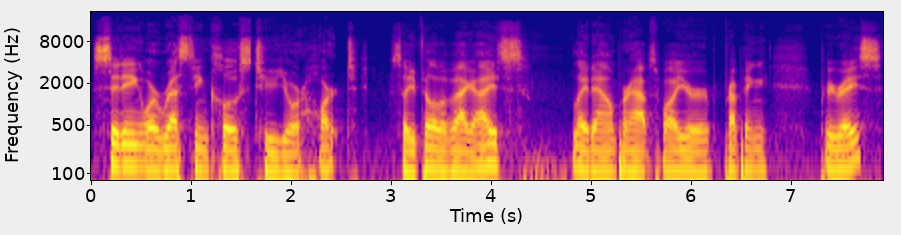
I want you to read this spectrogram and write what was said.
sitting or resting close to your heart. So you fill up a bag of ice, lay down perhaps while you're prepping pre race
